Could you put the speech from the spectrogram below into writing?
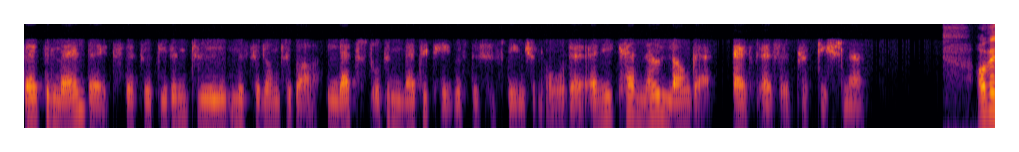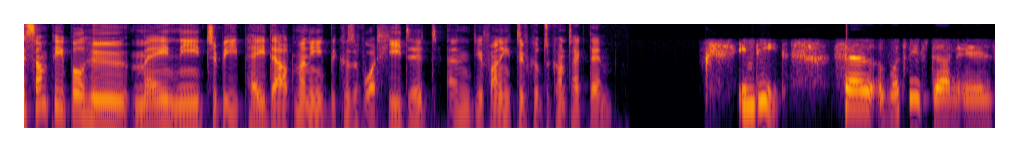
that the mandates that were given to Mr. Nonxuba lapsed automatically with the suspension order, and he can no longer act as a practitioner. Are there some people who may need to be paid out money because of what he did, and you're finding it difficult to contact them? Indeed. So what we've done is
